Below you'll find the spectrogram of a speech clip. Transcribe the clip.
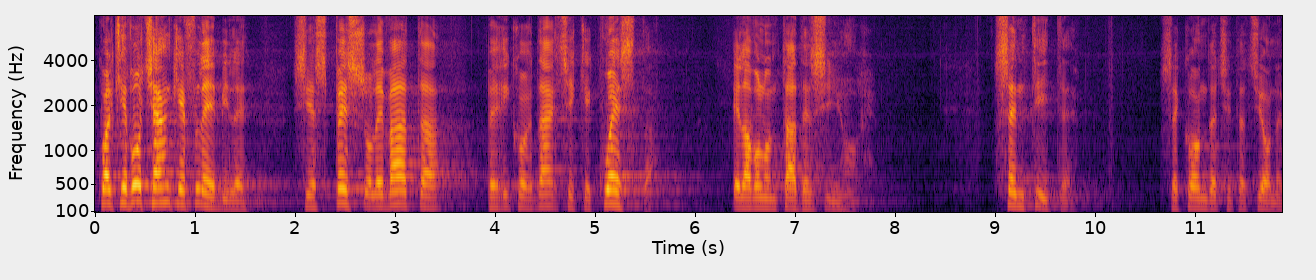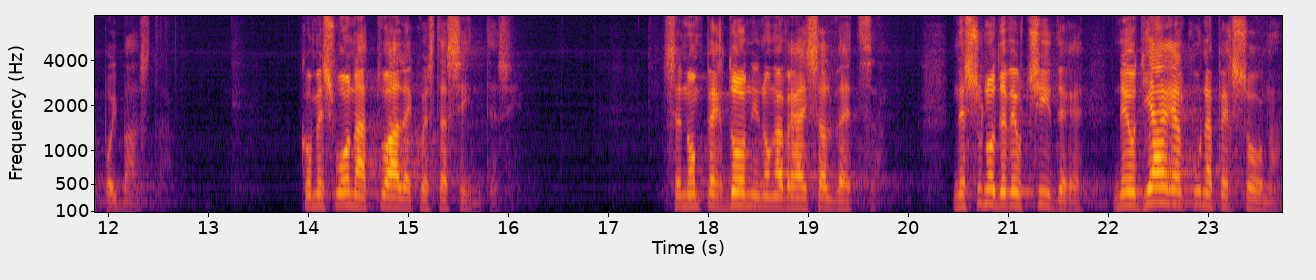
qualche voce anche flebile, si è spesso levata per ricordarci che questa è la volontà del Signore. Sentite, seconda citazione, poi basta. Come suona attuale questa sintesi? Se non perdoni non avrai salvezza. Nessuno deve uccidere né odiare alcuna persona.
